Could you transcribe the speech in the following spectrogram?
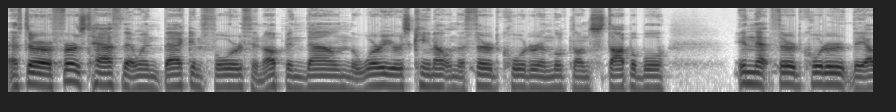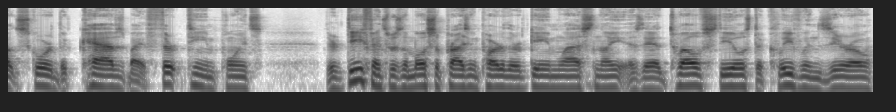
After a first half that went back and forth and up and down, the Warriors came out in the third quarter and looked unstoppable. In that third quarter, they outscored the Cavs by 13 points. Their defense was the most surprising part of their game last night as they had 12 steals to Cleveland 0,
